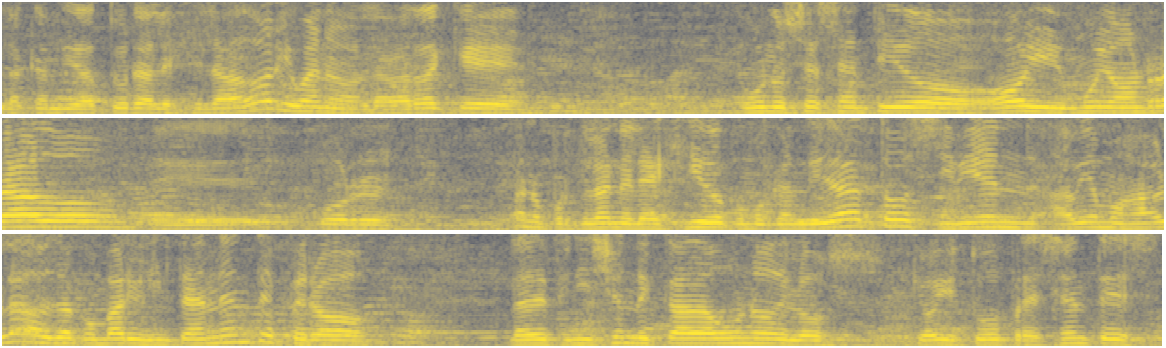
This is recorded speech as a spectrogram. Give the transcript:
la candidatura a legislador y bueno, la verdad que uno se ha sentido hoy muy honrado eh, por bueno, porque lo han elegido como candidato, si bien habíamos hablado ya con varios intendentes, pero la definición de cada uno de los que hoy estuvo presentes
